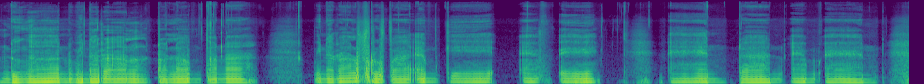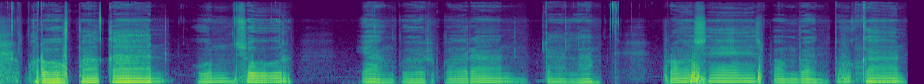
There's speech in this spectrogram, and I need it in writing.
kandungan mineral dalam tanah. Mineral berupa Mg, Fe, N, dan Mn merupakan unsur yang berperan dalam proses pembentukan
